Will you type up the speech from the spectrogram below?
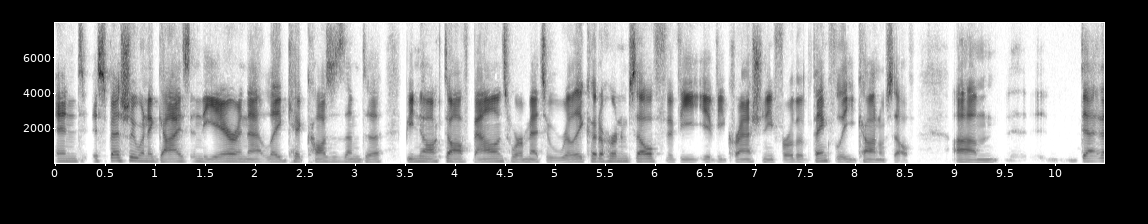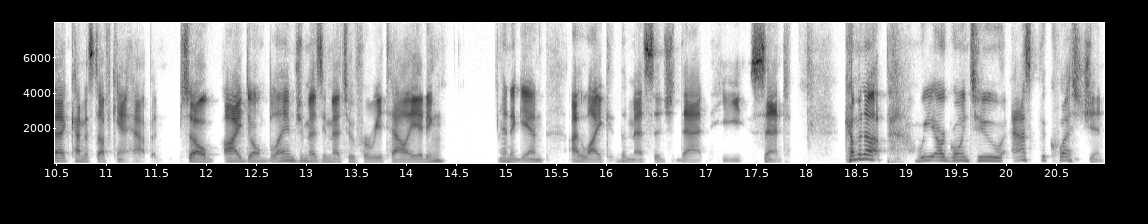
and especially when a guy's in the air and that leg kick causes them to be knocked off balance, where Metu really could have hurt himself if he if he crashed any further. Thankfully, he caught himself. Um, that that kind of stuff can't happen. So I don't blame Chimezie Metu for retaliating. And again, I like the message that he sent. Coming up, we are going to ask the question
